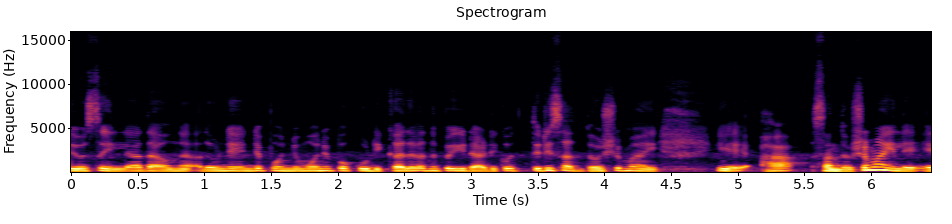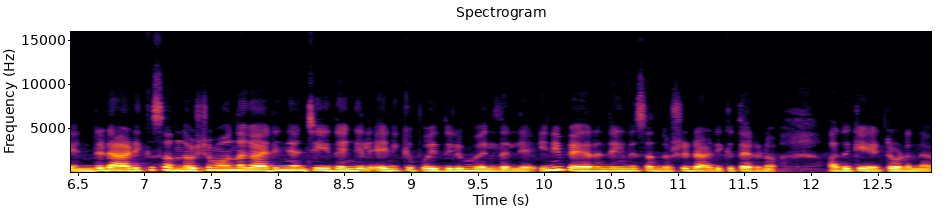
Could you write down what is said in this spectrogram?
ദിവസം ഇല്ലാതാവുന്നത്. അതുകൊണ്ട് എന്റെ പൊന്നുമോൻ ഇപ്പോൾ കുടിക്കാതെ വന്നപ്പോൾ ഈ ഡാഡിക്ക് ഒത്തിരി സന്തോഷമായി. ആ സന്തോഷമായില്ലേ? എന്റെ ഡാഡിക്ക് സന്തോഷമാവുന്ന കാര്യം ഞാൻ ചെയ്തെങ്കിൽ എനിക്കിപ്പോൾ ഇതിലും വലുതല്ലേ? ഇനി വേറെ എന്തെങ്കിലും സന്തോഷം ഡാഡിക്ക് തരണോ? അത് കേട്ട ഉടനെ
